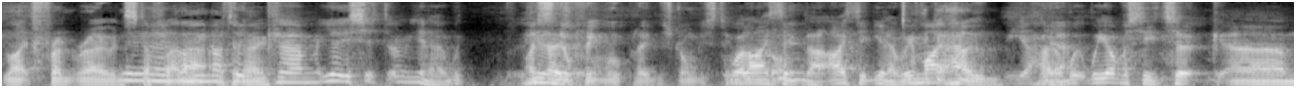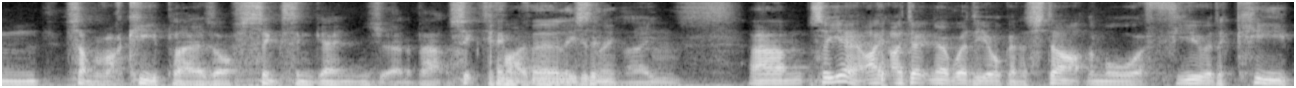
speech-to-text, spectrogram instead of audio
like front row and stuff like that. I, mean, I, I, don't think, know. um, yeah, it's just, um, you know. I knows? still think we'll play the strongest team. Well, we've I got. think that. I think you know we might at have home. Yeah, home. Yeah. We, we obviously took um, some of our key players off. Sinks and Genge at about sixty-five off early, didn't didn't they? they? Um, so yeah, I, I don't know whether you're going to start them or a few of the key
